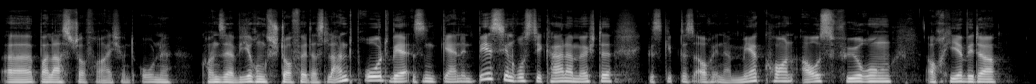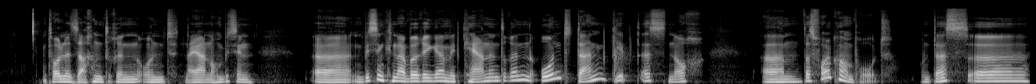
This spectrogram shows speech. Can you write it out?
äh, ballaststoffreich und ohne Konservierungsstoffe. Das Landbrot, wer es gerne ein bisschen rustikaler möchte, das gibt es auch in der Meerkorn-Ausführung. Auch hier wieder tolle Sachen drin und naja, noch ein bisschen, äh, ein bisschen knabberiger mit Kernen drin. Und dann gibt es noch ähm, das Vollkornbrot. Und das äh, ja,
